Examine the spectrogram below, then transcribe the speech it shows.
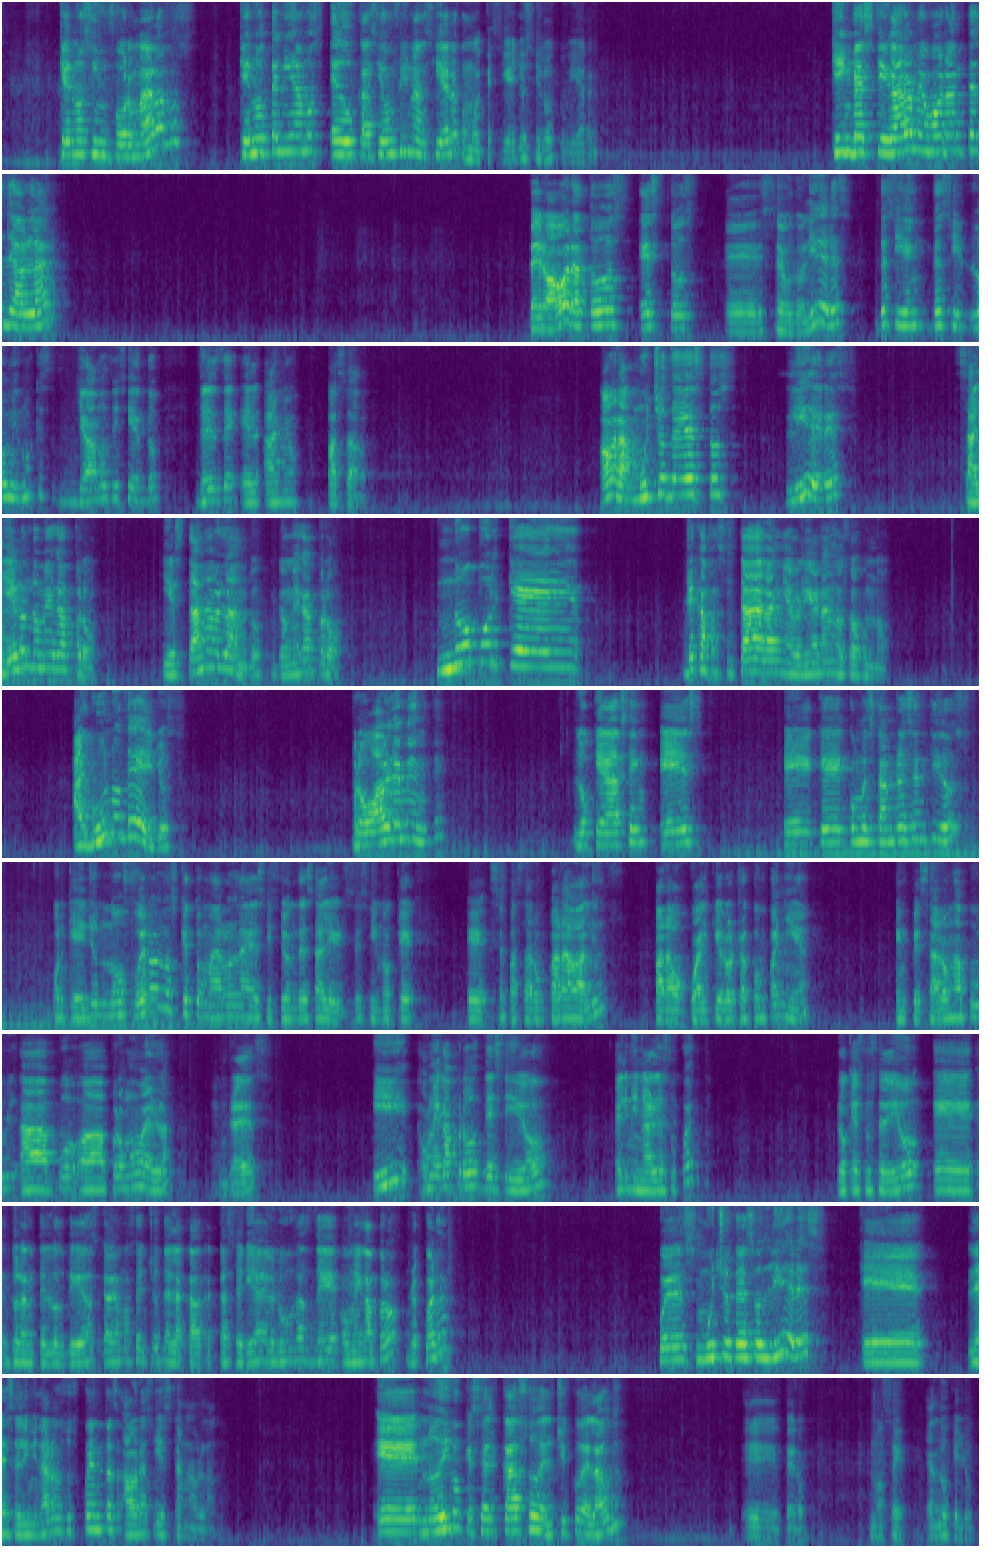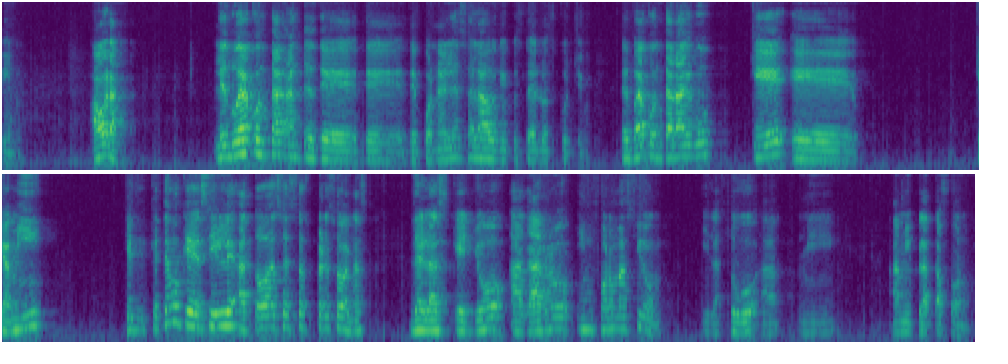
que nos informáramos que no teníamos educación financiera, como que si ellos sí lo tuvieran. Que investigara mejor antes de hablar. Pero ahora todos estos eh, pseudo líderes deciden decir lo mismo que llevamos diciendo desde el año pasado. Ahora, muchos de estos líderes salieron de Omega Pro y están hablando de Omega Pro, no porque recapacitaran y abrieran los ojos, no. Algunos de ellos probablemente lo que hacen es eh, que como están resentidos, porque ellos no fueron los que tomaron la decisión de salirse, sino que eh, se pasaron para Valius, para cualquier otra compañía, empezaron a, a promoverla redes. Y Omega Pro decidió eliminarle su cuenta. Lo que sucedió eh, durante los videos que habíamos hecho de la cacería de brujas de Omega Pro, ¿recuerdan? Pues muchos de esos líderes que les eliminaron sus cuentas ahora sí están hablando. Eh, no digo que sea el caso del chico del audio, eh, pero no sé, es lo que yo opino. Ahora, les voy a contar, antes de, ponerles el audio y que ustedes lo escuchen, les voy a contar algo que, eh, que a mí, que, tengo que decirle a todas estas personas de las que yo agarro información y la subo a mi, a mi plataforma.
